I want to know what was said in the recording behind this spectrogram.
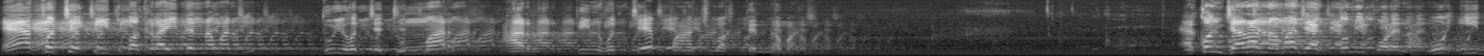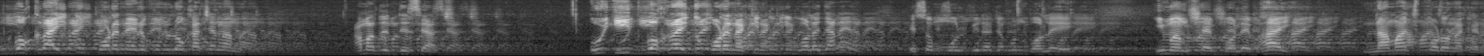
এক হচ্ছে ঈদ বাকরা ঈদের নামাজি, দুই হচ্ছে জুম্মার, আর তিন হচ্ছে পাঁচ ওয়াক্তের নামাজ। এখন যারা নামাজ একদমই পড়ে না, ও ঈদ বকরা ঈদ পড়ে না, এরকম লোক আছে না নাই? আমাদের দেশে আছে। ওই ঈদ বকরাই তো পড়ে না, কিন্তু কি বলে জানেন? এসব মৌলবীরা যখন বলে, ইমাম সাহেব বলে, ভাই, নামাজ পড়ো না কেন?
